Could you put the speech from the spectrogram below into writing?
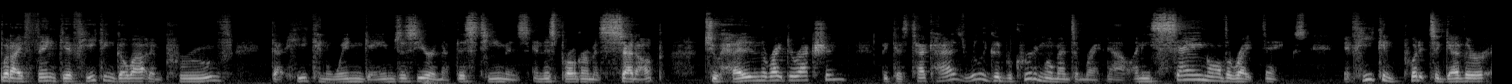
But I think if he can go out and prove that he can win games this year and that this team is and this program is set up to head in the right direction, because Tech has really good recruiting momentum right now, and he's saying all the right things. If he can put it together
